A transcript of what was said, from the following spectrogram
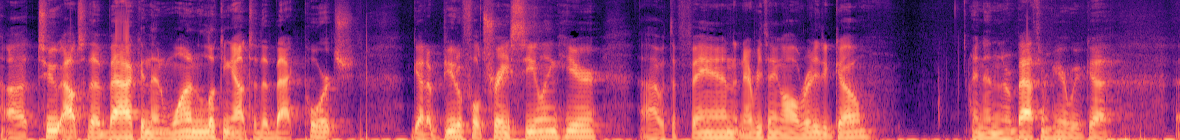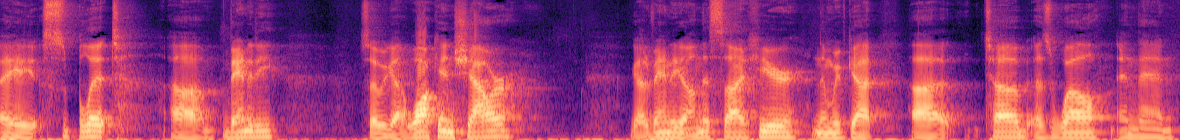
uh, two out to the back and then one looking out to the back porch. got a beautiful tray ceiling here uh, with the fan and everything all ready to go. And in the bathroom here, we've got a split um, vanity. So we got a walk-in shower. We got a vanity on this side here, and then we've got a tub as well, and then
